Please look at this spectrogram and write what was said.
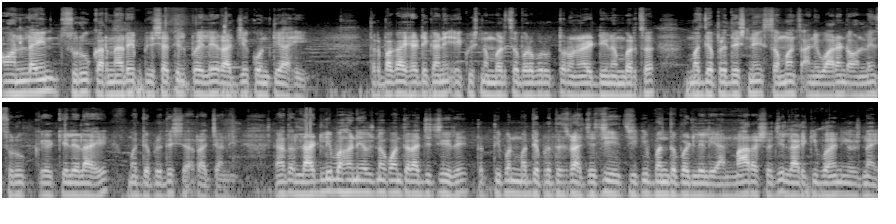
ऑनलाईन सुरू करणारे देशातील पहिले राज्य कोणते आहे? तर बघा ह्या ठिकाणी एकवीस नंबरचं बरोबर उत्तर होणार आहे. डी नंबरचं मध्य प्रदेशने समन्स आणि वॉरंट ऑनलाईन सुरू के केलेलं आहे मध्य प्रदेश राज्याने. त्यानंतर लाडली बहन योजना कोणत्या राज्याची रे? तर ती पण मध्य प्रदेश राज्याची आहे, जी की बंद पडलेली आहे. आणि महाराष्ट्राची लाडकी बहन योजना आहे.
